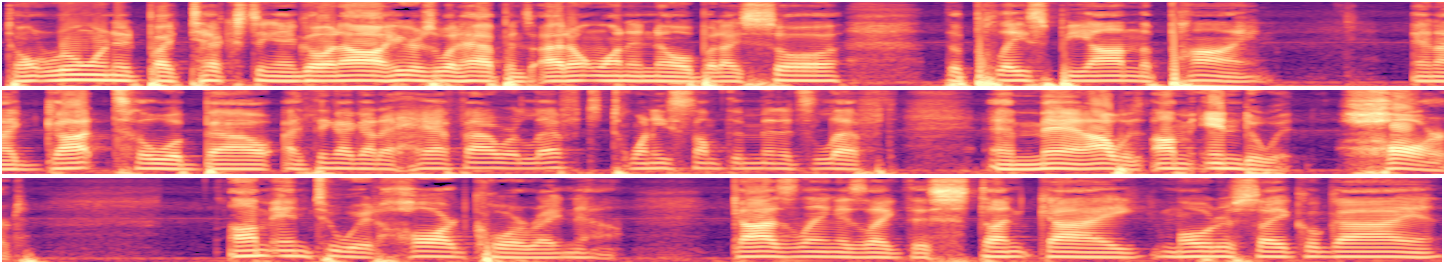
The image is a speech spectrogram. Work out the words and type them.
Don't ruin it by texting and going, "Oh, here's what happens." I don't want to know, but I saw the place beyond the pine, and I got to about I think I got a half hour left, twenty something minutes left, and man, I was I'm into it hard. I'm into it hardcore right now. Gosling is like this stunt guy, motorcycle guy, and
